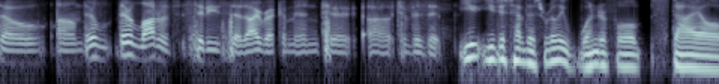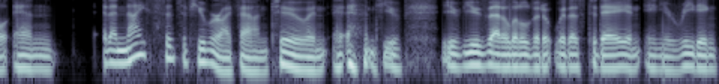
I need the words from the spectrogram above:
So um, there, there are a lot of cities that I recommend to uh, to visit. You you just have this really wonderful style and and a nice sense of humor I found too. And and you've you've used that a little bit with us today in, in your reading.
